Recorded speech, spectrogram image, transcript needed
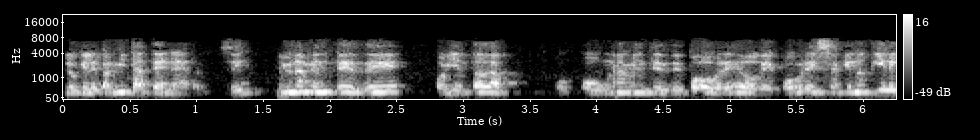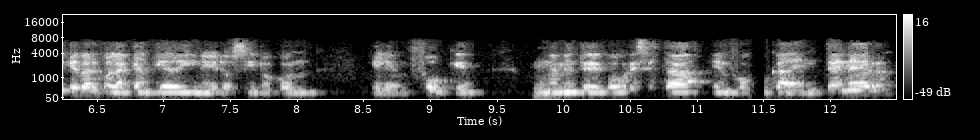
lo que le permita tener, ¿sí? Y una mente de orientada o una mente de pobre o de pobreza, que no tiene que ver con la cantidad de dinero, sino con el enfoque. Una mente de pobreza está enfocada en tener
